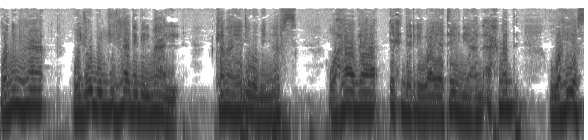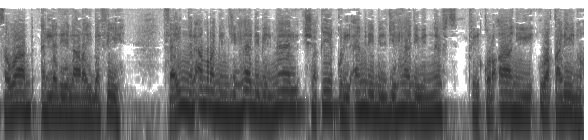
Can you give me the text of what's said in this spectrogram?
ومنها وجوب الجهاد بالمال كما يجب بالنفس وهذا إحدى الروايتين عن أحمد وهي الصواب الذي لا ريب فيه. فإن الأمر بالجهاد بالمال شقيق الأمر بالجهاد بالنفس في القرآن وقرينه.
